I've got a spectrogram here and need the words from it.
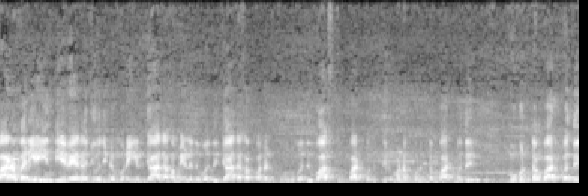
பாரம்பரிய இந்திய வேத ஜோதிட முறையில் ஜாதகம் எழுதுவது ஜாதக பலன் கூறுவது வாஸ்து பார்ப்பது திருமண பொருத்தம் பார்ப்பது முகூர்த்தம் பார்ப்பது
